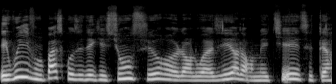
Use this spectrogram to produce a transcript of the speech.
Et oui, ils vont pas se poser des questions sur euh, leur loisir, leur métier, etc.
